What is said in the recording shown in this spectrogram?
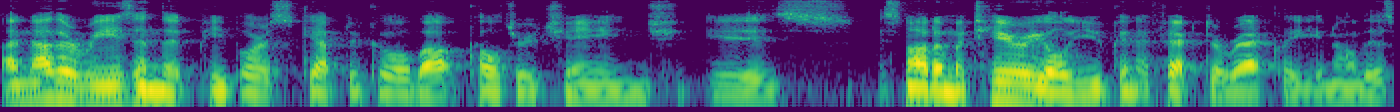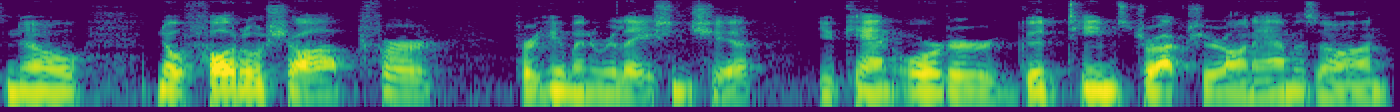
another reason that people are skeptical about culture change is it's not a material you can affect directly. You know, there's no no Photoshop for for human relationship. You can't order good team structure on Amazon.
